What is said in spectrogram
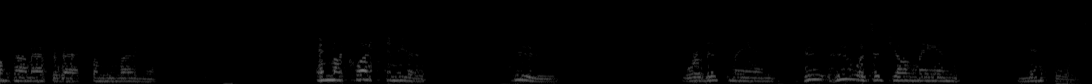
sometime after that from pneumonia. And my question is who were this man's, who, who was this young man's mentors,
